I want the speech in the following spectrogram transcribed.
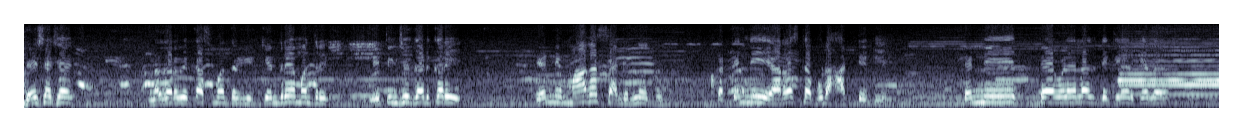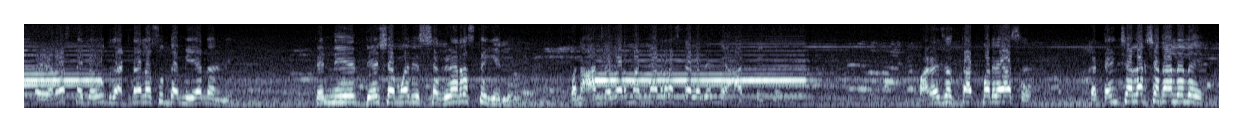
देशाच्या नगरविकास मंत्री केंद्रीय मंत्री नितीनजी गडकरी यांनी मागच सांगितलं होतं का त्यांनी या रस्त्यापुढे हात टेकले. त्यांनी त्यावेळेला डिक्लेअर केलं का या रस्त्याच्या उद्घाटनाला सुद्धा मी येणार नाही. त्यांनी देशामध्ये सगळे रस्ते गेले पण हा नगर मनमाड रस्त्याला त्यांनी हात टेकले म्हणायचं तात्पर्य असं का त्यांच्या लक्षात आलेलं आहे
